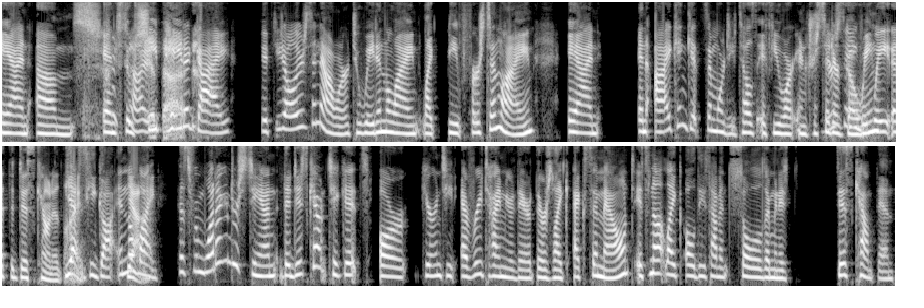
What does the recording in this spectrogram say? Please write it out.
And um and so she paid a guy $50 an hour to wait in the line, like be first in line. And and I can get some more details if you are interested You're or going. wait at the discounted line. Yes, he got in the Yeah. line. Because from what I understand, the discount tickets are guaranteed every time you're there. There's like X amount. It's not like, oh, these haven't sold. I'm going to discount them.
